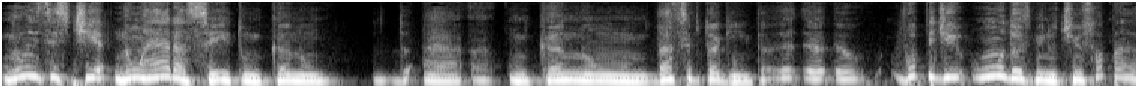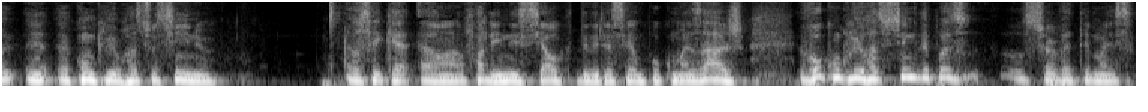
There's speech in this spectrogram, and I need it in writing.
não existia, não era aceito um cânon uh, um cânon da Septuaginta. Eu, eu, eu, vou pedir um ou dois minutinhos só para uh, concluir o raciocínio. Eu sei que é uma fala inicial que deveria ser um pouco mais ágil. Eu vou concluir o raciocínio, depois o senhor vai ter mais,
